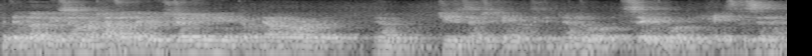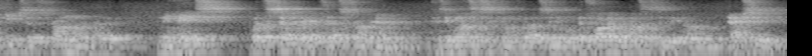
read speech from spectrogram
But they loved me so much. I thought they were just judging me and coming down hard, but you know, Jesus actually came not to condemn the world, but to save the world. And he hates the sin that keeps us from one another. And he hates what separates us from him. Because he wants us to come close. And he, the Father wants us to be home. Actually,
